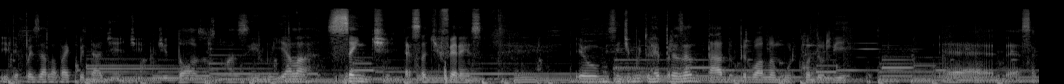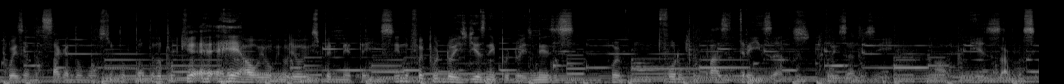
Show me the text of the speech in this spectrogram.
e depois ela vai cuidar de, de, de idosos no asilo e ela sente essa diferença. Eu me senti muito representado pelo Alan Moore quando li é, essa coisa na saga do monstro do pântano, porque é, é real, eu, eu, eu, experimentei isso. E não foi por dois dias nem por dois meses, foi, foram por quase três anos. Dois anos e nove meses, algo assim.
